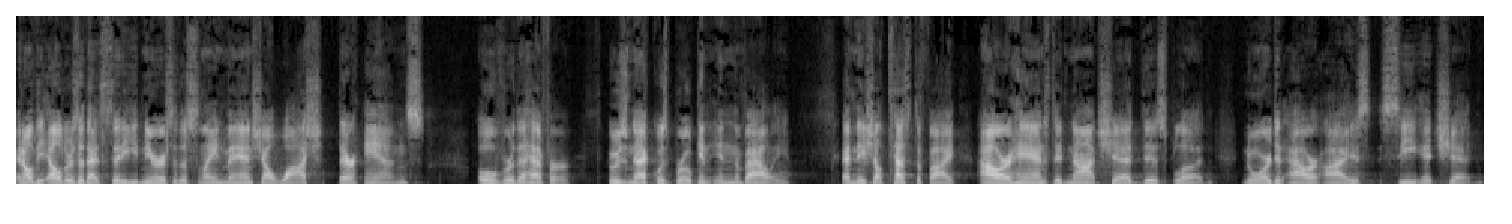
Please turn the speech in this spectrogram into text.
And all the elders of that city nearest to the slain man shall wash their hands over the heifer, whose neck was broken in the valley. And they shall testify, Our hands did not shed this blood, nor did our eyes see it shed.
